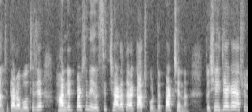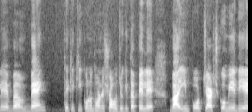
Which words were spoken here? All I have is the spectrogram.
আনছে তারা বলছে যে হান্ড্রেড পার্সেন্ট এলসি ছাড়া তারা কাজ করতে পারছে না। তো সেই জায়গায় আসলে ব্যাংক থেকে কি কোনো ধরনের সহযোগিতা পেলে বা ইম্পোর্ট চার্জ কমিয়ে দিয়ে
